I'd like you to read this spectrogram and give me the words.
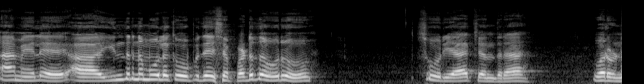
ಆಮೇಲೆ, ಆ, ಇಂದ್ರನ ಮೂಲಕ ಉಪದೇಶ ಪಡೆದವರು ಸೂರ್ಯ, ಚಂದ್ರ, ವರುಣ,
